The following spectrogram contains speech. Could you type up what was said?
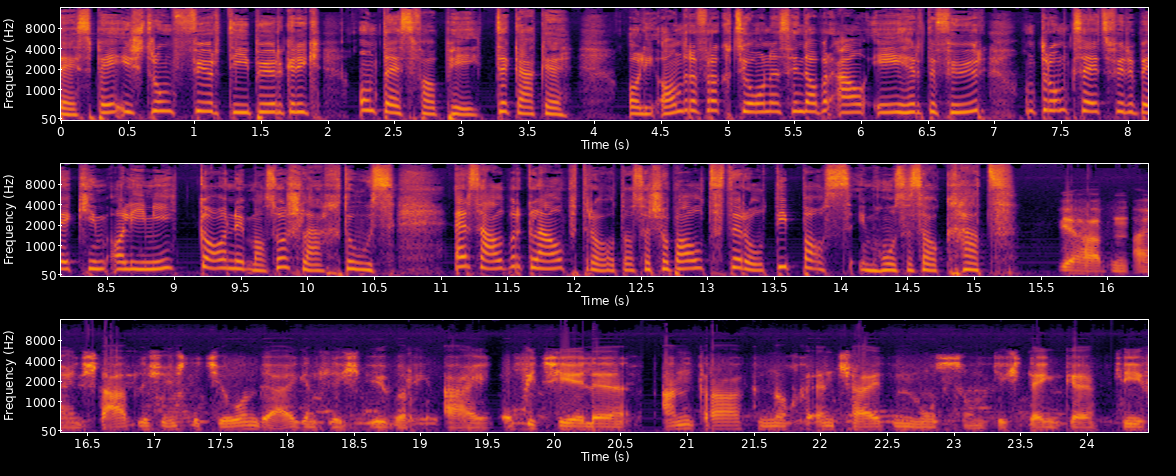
Die SP ist darum für die Einbürgerung und die SVP dagegen. Alle anderen Fraktionen sind aber auch eher dafür und darum sieht es für Bekim Alimi gar nicht mal so schlecht aus. Er selber glaubt daran, dass er schon bald den roten Pass im Hosensack hat. Wir haben eine staatliche Institution, die eigentlich über eine offizielle Antrag noch entscheiden muss. Und ich denke, die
